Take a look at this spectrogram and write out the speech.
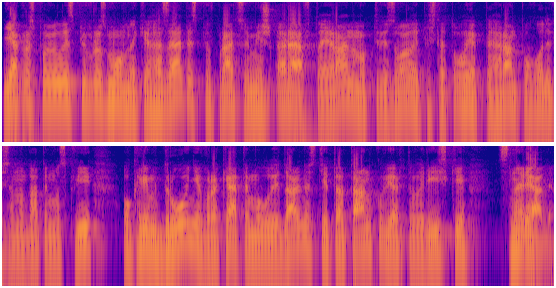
Як розповіли співрозмовники газети, співпрацю між РФ та Іраном активізували після того, як Тегеран погодився надати Москві, окрім дронів, ракети малої дальності та танкові артилерійські снаряди.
